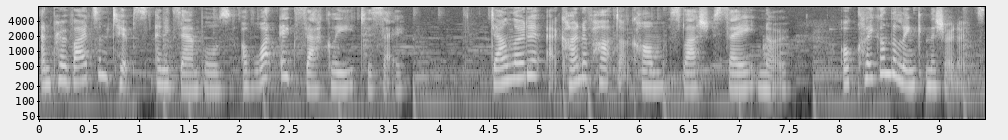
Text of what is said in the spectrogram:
and provide some tips and examples of what exactly to say. Download it at kindofheart.com slash say no, or click on the link in the show notes.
